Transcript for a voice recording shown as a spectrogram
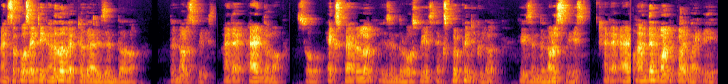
and suppose I take another vector that is in the, the null space, and I add them up. So x parallel is in the row space, x perpendicular is in the null space and I add and then multiply by a.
